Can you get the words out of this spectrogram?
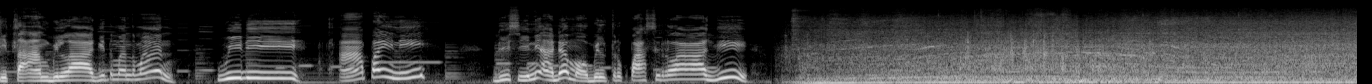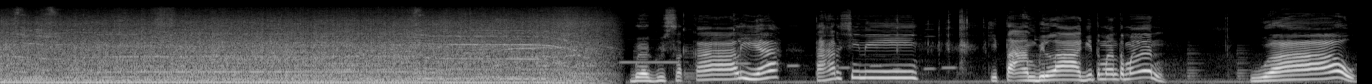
Kita ambil lagi teman-teman. Widih, apa ini? Di sini ada mobil truk pasir lagi. Bagus sekali ya. Taruh sini. Kita ambil lagi teman-teman. Wow,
